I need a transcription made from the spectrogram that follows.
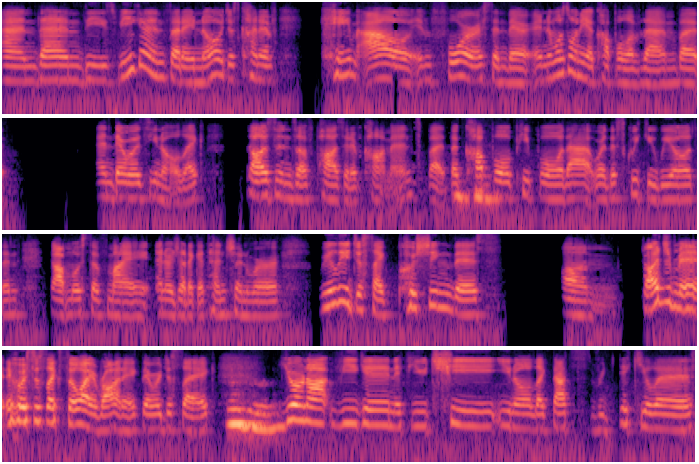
and then these vegans that I know just kind of came out in force and there and it was only a couple of them, but and there was, you know, like dozens of positive comments, but the Mhm. couple people that were the squeaky wheels and got most of my energetic attention were really just like pushing this um judgment. It was just like so ironic. They were just like Mhm. you're not vegan if you cheat, you know, like that's ridiculous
